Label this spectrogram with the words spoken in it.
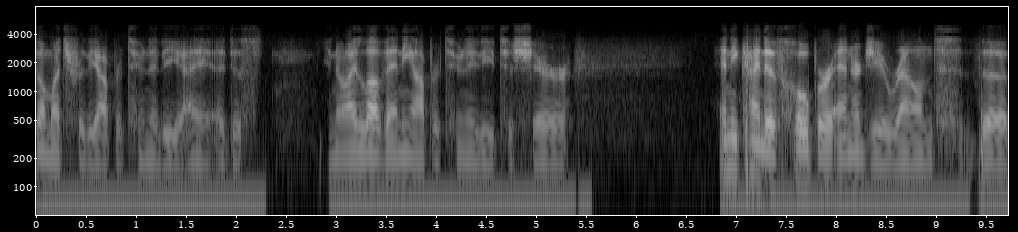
so much for the opportunity. I, I just, you know, I love any opportunity to share any kind of hope or energy around the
